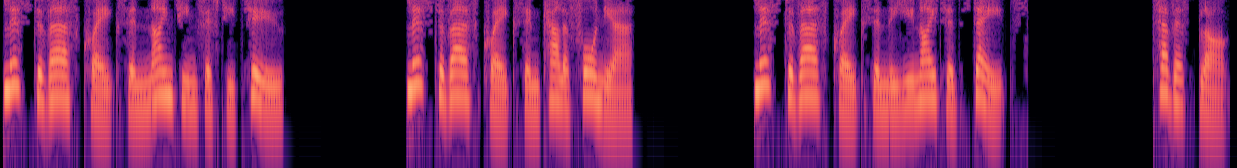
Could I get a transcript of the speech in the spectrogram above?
List of earthquakes in 1952 List of earthquakes in California. List of earthquakes in the United States. Tevis Block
